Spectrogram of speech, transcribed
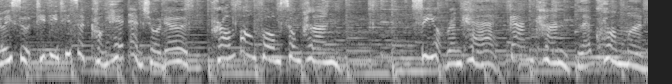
ด้วยสูตรที่ดีที่สุดของ Head and Shoulders พร้อมฟองโฟมทรงพลัง สยบรังแค การคันและความมัน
